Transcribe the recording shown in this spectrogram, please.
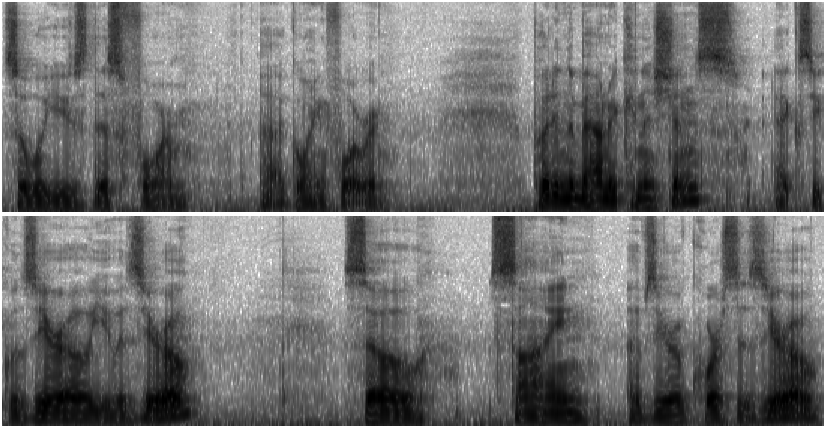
So we'll use this form uh, going forward. Put in the boundary conditions, x equals 0, u is 0. So sine of 0, of course, is 0.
